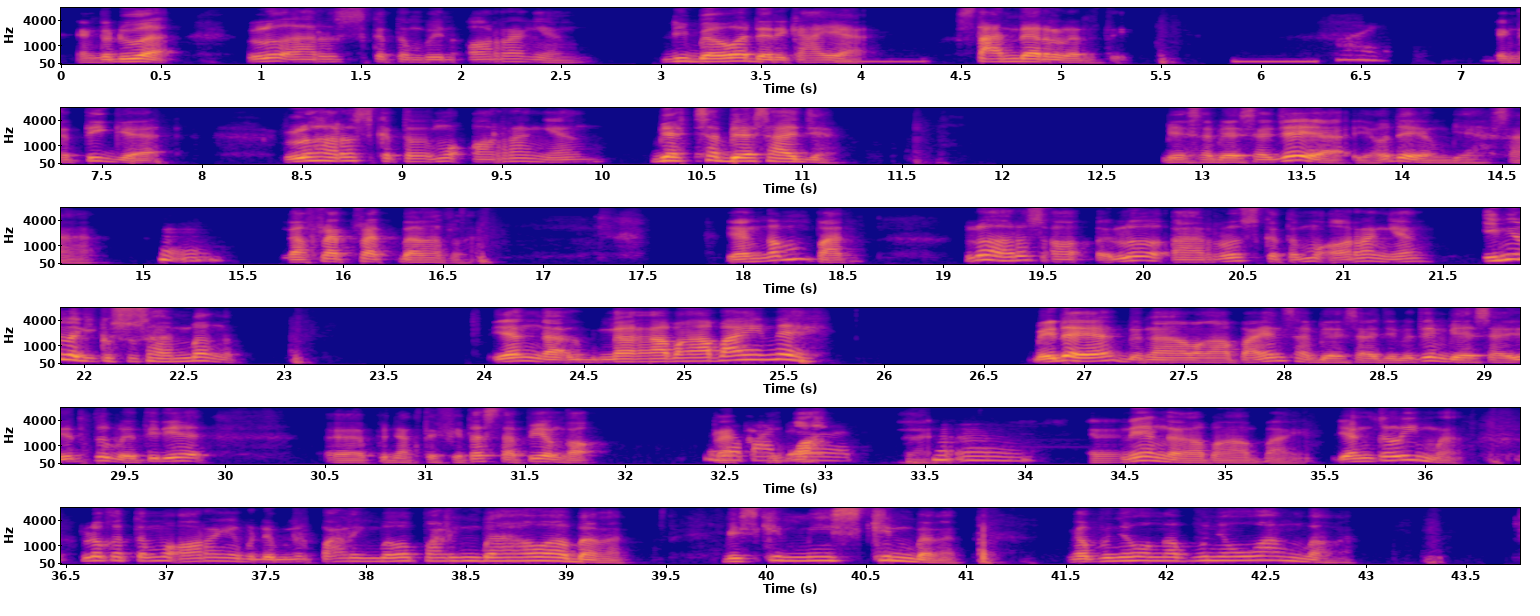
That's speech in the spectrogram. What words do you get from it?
yang kedua lo harus ketemuin orang yang di bawah dari kaya. Standar berarti. Yang ketiga lo harus ketemu orang yang biasa-biasa aja. Biasa-biasa aja ya ya udah yang biasa. Nggak flat flat banget lah. Yang keempat lo harus lo harus ketemu orang yang ini lagi kesusahan banget. Yang nggak nggak ngapa-ngapain deh beda ya nggak ngapa-ngapain sama biasa aja. Berarti yang biasa aja tuh berarti dia eh, punya aktivitas tapi yang nggak nggak padat. Kan. Mm-mm. ini yang nggak ngapa-ngapain yang kelima lo ketemu orang yang bener-bener paling bawah paling bawah banget. Miskin miskin banget. Nggak punya uang nggak punya uang banget.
